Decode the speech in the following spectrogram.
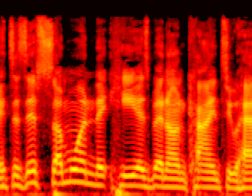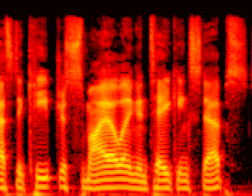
It's as if someone that he has been unkind to has to keep just smiling and taking steps,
